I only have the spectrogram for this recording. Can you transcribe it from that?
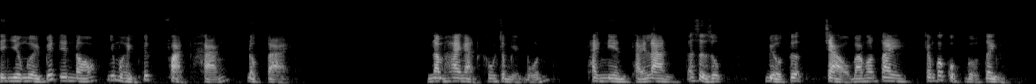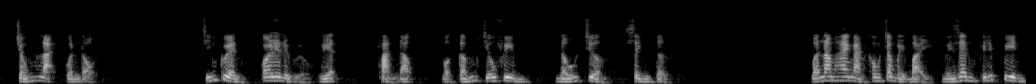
thì nhiều người biết đến nó như một hình thức phản kháng độc tài. Năm 2014, thanh niên Thái Lan đã sử dụng biểu tượng chào ba ngón tay trong các cuộc biểu tình chống lại quân đội. Chính quyền coi đây là biểu hiện phản động và cấm chiếu phim đấu trường sinh tử. Vào năm 2017, người dân Philippines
